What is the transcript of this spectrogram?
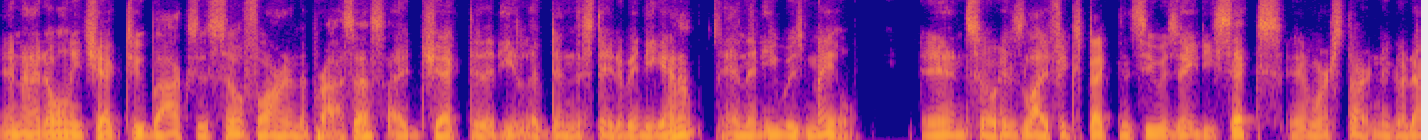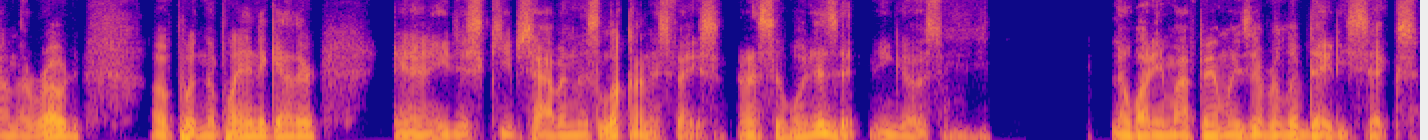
and I'd only checked two boxes so far in the process. I checked that he lived in the state of Indiana and that he was male. And so his life expectancy was 86. And we're starting to go down the road of putting the plan together. And he just keeps having this look on his face. And I said, What is it? And he goes, Nobody in my family's ever lived 86.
